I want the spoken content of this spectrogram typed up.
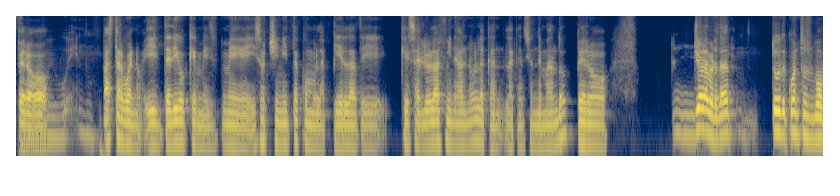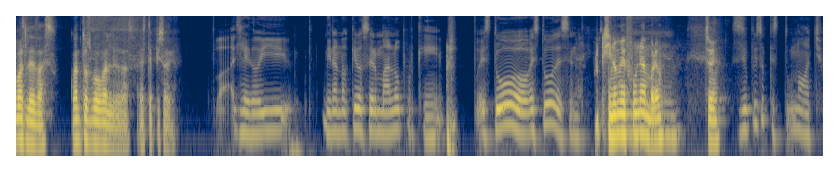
pero muy bueno. va a estar bueno. Y te digo que me, me hizo chinita como la piel la de que salió al final, ¿no? La, can- la canción de Mando, pero yo la verdad, Bien. ¿tú de cuántos bobas le das? ¿Cuántos bobas le das a este episodio? Le doy. Mira, no quiero ser malo porque estuvo, estuvo decente. Porque si no me funan, bro. Sí, Sí, yo pienso que estuvo un 8.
